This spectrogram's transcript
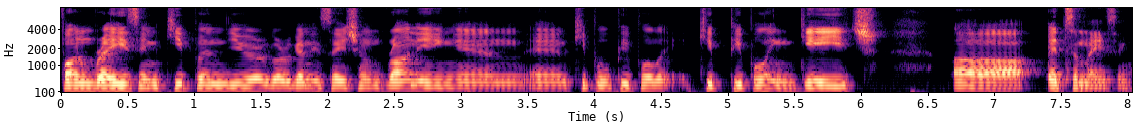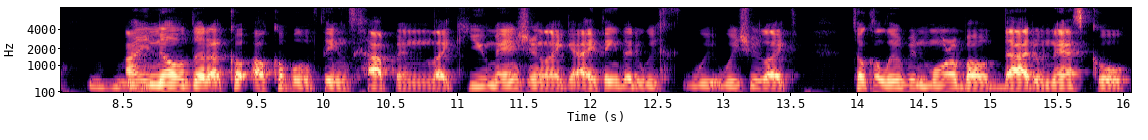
fundraising, keeping your organization running, and and keep people keep people engaged. Uh, it's amazing. Mm-hmm. I know that a, co- a couple of things happen, like you mentioned. Like I think that we, we we should like talk a little bit more about that UNESCO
